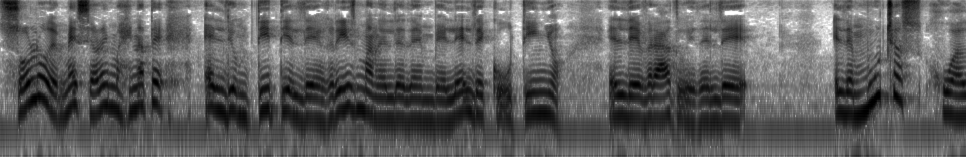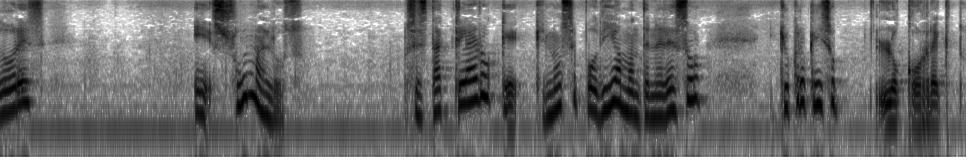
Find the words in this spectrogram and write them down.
Solo de Messi. Ahora imagínate el de Umtiti, el de Griezmann, el de Dembélé, el de Coutinho, el de Bradway, el de el de muchos jugadores. Eh, súmalos. O sea, está claro que, que no se podía mantener eso. Yo creo que hizo lo correcto.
